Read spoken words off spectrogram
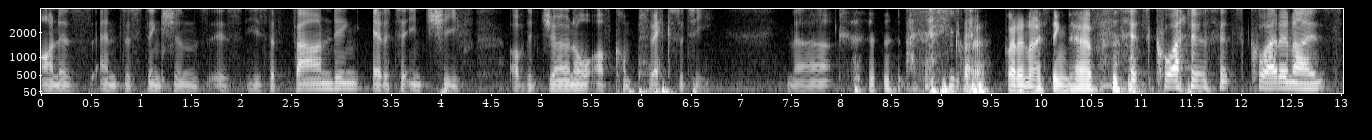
honors and distinctions is he's the founding editor in chief of the Journal of Complexity. Nah, I think quite, a, quite a nice thing to have. it's quite a, it's quite a nice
